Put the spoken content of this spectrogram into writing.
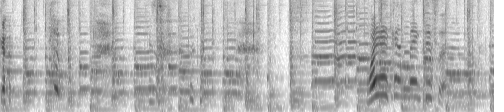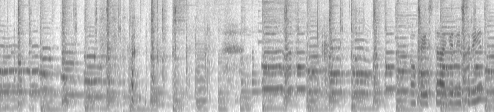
god. Why I can't make this? okay, struggle is real.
